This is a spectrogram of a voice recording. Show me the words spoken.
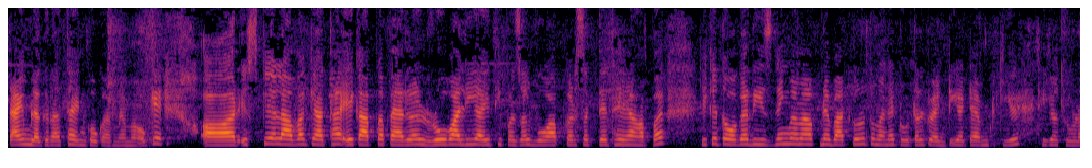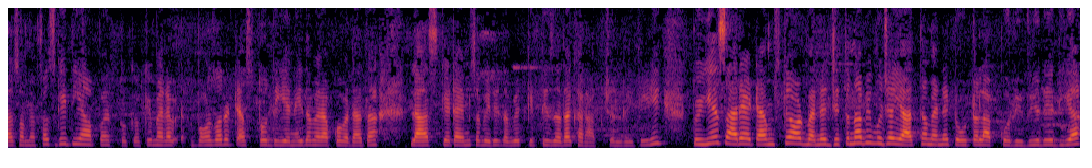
टाइम लग रहा था इनको करने में ओके और इसके अलावा क्या था, एक आपका पैरल रो वाली आई थी पज़ल वो आप कर सकते थे यहाँ पर। ठीक है तो अगर रीजनिंग में मैं अपने बात करूँ तो मैंने टोटल ट्वेंटी अटैम्प्ट किए। ठीक है, थोड़ा सा मैं फंस गई थी यहाँ पर तो क्योंकि मैंने बहुत ज़्यादा टेस्ट तो दिए नहीं था, मैंने आपको बताया था लास्ट के टाइम से मेरी तबीयत कितनी ज़्यादा ख़राब चल रही थी। ठीक तो ये सारे अटैम्प्ट थे और मैंने जितना भी मुझे याद था, मैंने टोटल आपको रिव्यू दे दिया।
